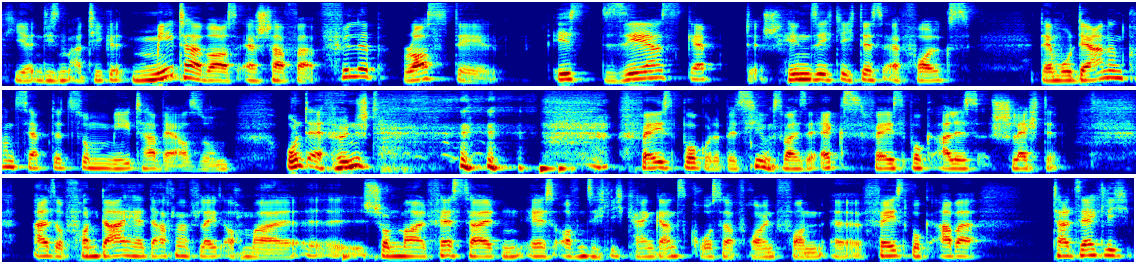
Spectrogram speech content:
hier in diesem Artikel, Metaverse-Erschaffer Philip Rossdale ist sehr skeptisch hinsichtlich des Erfolgs der modernen Konzepte zum Metaversum und er wünscht Facebook oder beziehungsweise ex-Facebook alles Schlechte. Also von daher darf man vielleicht auch mal äh, schon mal festhalten, er ist offensichtlich kein ganz großer Freund von äh, Facebook, aber tatsächlich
